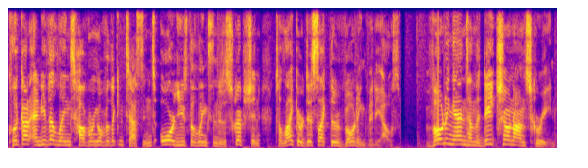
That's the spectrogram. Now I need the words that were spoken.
Click on any of the links hovering over the contestants or use the links in the description to like or dislike their voting videos. Voting ends on the date shown on screen.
